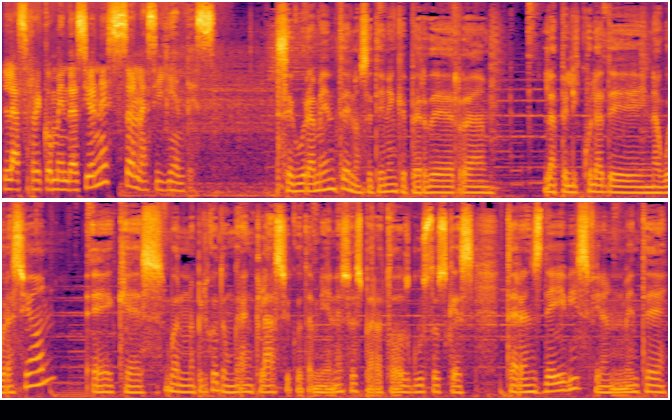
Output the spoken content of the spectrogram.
las recomendaciones son las siguientes. Seguramente no se tienen que perder eh, la película de inauguración, eh, que es, bueno, una película de un gran clásico también, eso es para todos gustos, que es Terence Davis. Finalmente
